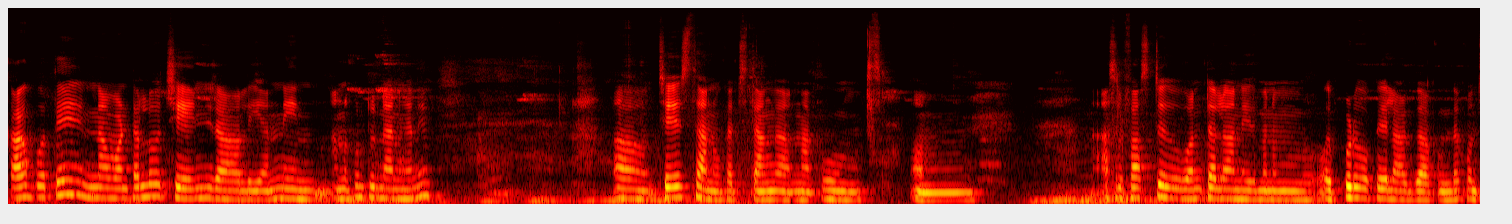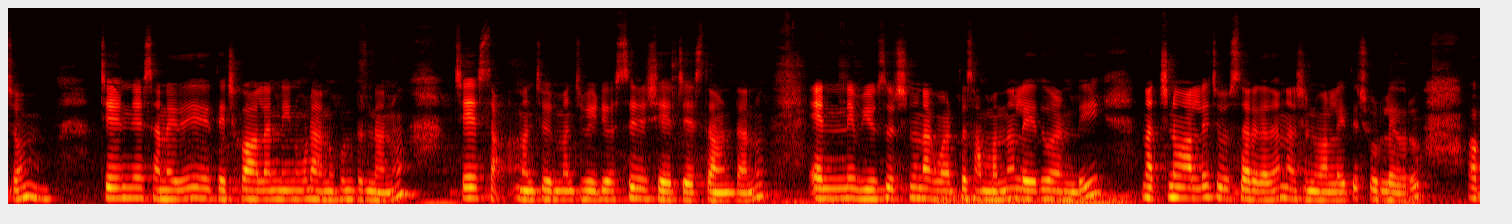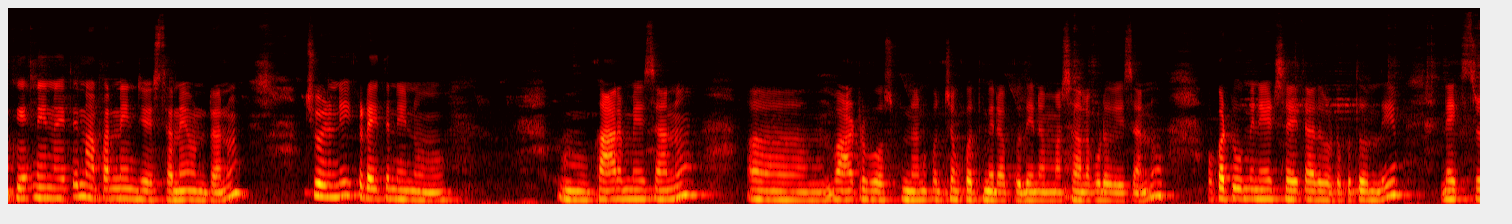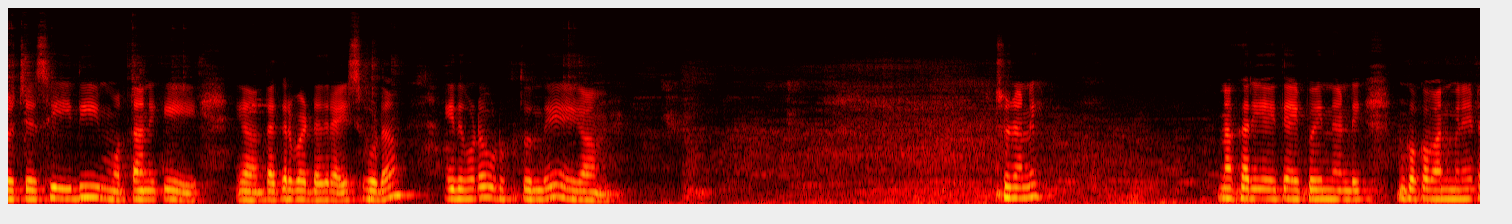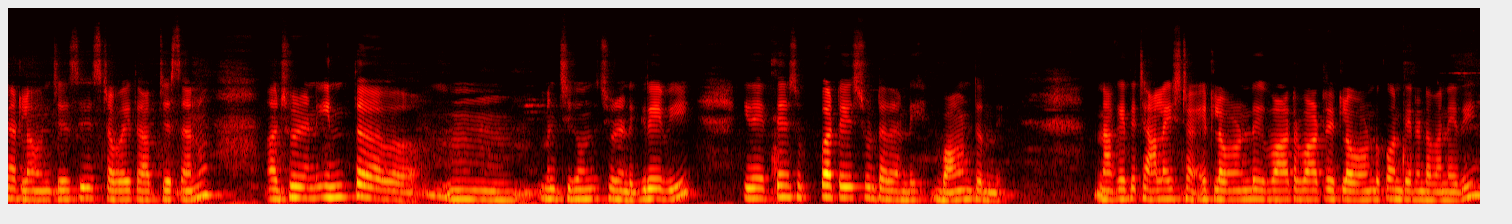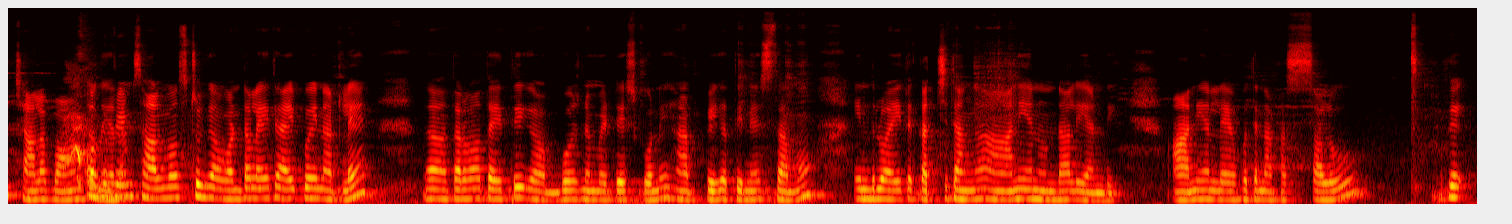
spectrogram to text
కాకపోతే నా వంటల్లో చేంజ్ రావాలి అని నేను అనుకుంటున్నాను కానీ చేస్తాను ఖచ్చితంగా. నాకు అసలు ఫస్ట్ వంటలు అనేది మనం ఎప్పుడు ఒకేలాగా కాకుండా కొంచెం చేంజెస్ అనేది తెచ్చుకోవాలని నేను కూడా అనుకుంటున్నాను. చేస్తా. మంచి మంచి వీడియోస్ షేర్ చేస్తూ ఉంటాను. ఎన్ని వ్యూస్ వచ్చినా నాకు వాటితో సంబంధం లేదు అండి. నచ్చిన వాళ్ళే చూస్తారు కదా నచ్చిన వాళ్ళు అయితే చూడలేరు. ఓకే నేనైతే నా పని నేను చేస్తూనే ఉంటాను. చూడండి ఇక్కడైతే నేను కారం వేసాను వాటర్ పోసుకున్నాను. కొంచెం కొత్తిమీర పుదీనా మసాలా కూడా వేసాను ఒక టూ మినిట్స్ అయితే అది ఉడుకుతుంది. నెక్స్ట్ వచ్చేసి ఇది మొత్తానికి ఇక దగ్గర పడ్డది రైస్ కూడా. ఇది కూడా ఉడుకుతుంది ఇక. చూడండి. నా కర్రీ అయితే అయిపోయిందండి. ఇంకొక వన్ మినిట్ అట్లా ఉంచేసి స్టవ్ అయితే ఆఫ్ చేశాను. చూడండి ఇంత మంచిగా ఉంది చూడండి గ్రేవీ. ఇదైతే సూపర్ టేస్ట్ ఉంటుందండి బాగుంటుంది. నాకైతే చాలా ఇష్టం ఇట్లా వండి వాటర్ వాటర్ ఇట్లా వండుకొని తినడం అనేది చాలా బాగుంటుంది ఫ్రెండ్స్ ఆల్మోస్ట్ ఇక వంటలు అయితే అయిపోయినట్లే తర్వాత అయితే ఇక భోజనం పెట్టేసుకొని హ్యాపీగా తినేస్తాము. ఇందులో అయితే ఖచ్చితంగా ఆనియన్ ఉండాలి అండి. ఆనియన్ లేకపోతే నాకు అస్సలు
